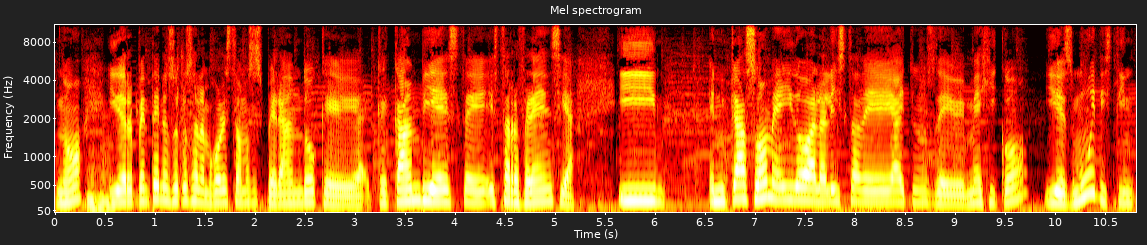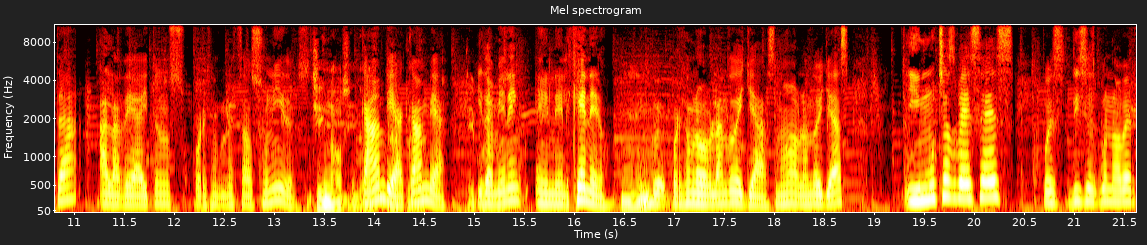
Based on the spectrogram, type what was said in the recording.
¿no? Y de repente nosotros a lo mejor estamos esperando que, que cambie este, esta referencia. Y en mi caso me he ido a la lista de iTunes de México y es muy distinta a la de iTunes, por ejemplo, en Estados Unidos. Sí, no, sin duda, Cambia, claro, cambia. Sí, y también en, en el género. En- por ejemplo, hablando de jazz, ¿no? Hablando de jazz. Y muchas veces, pues dices, bueno, a ver,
